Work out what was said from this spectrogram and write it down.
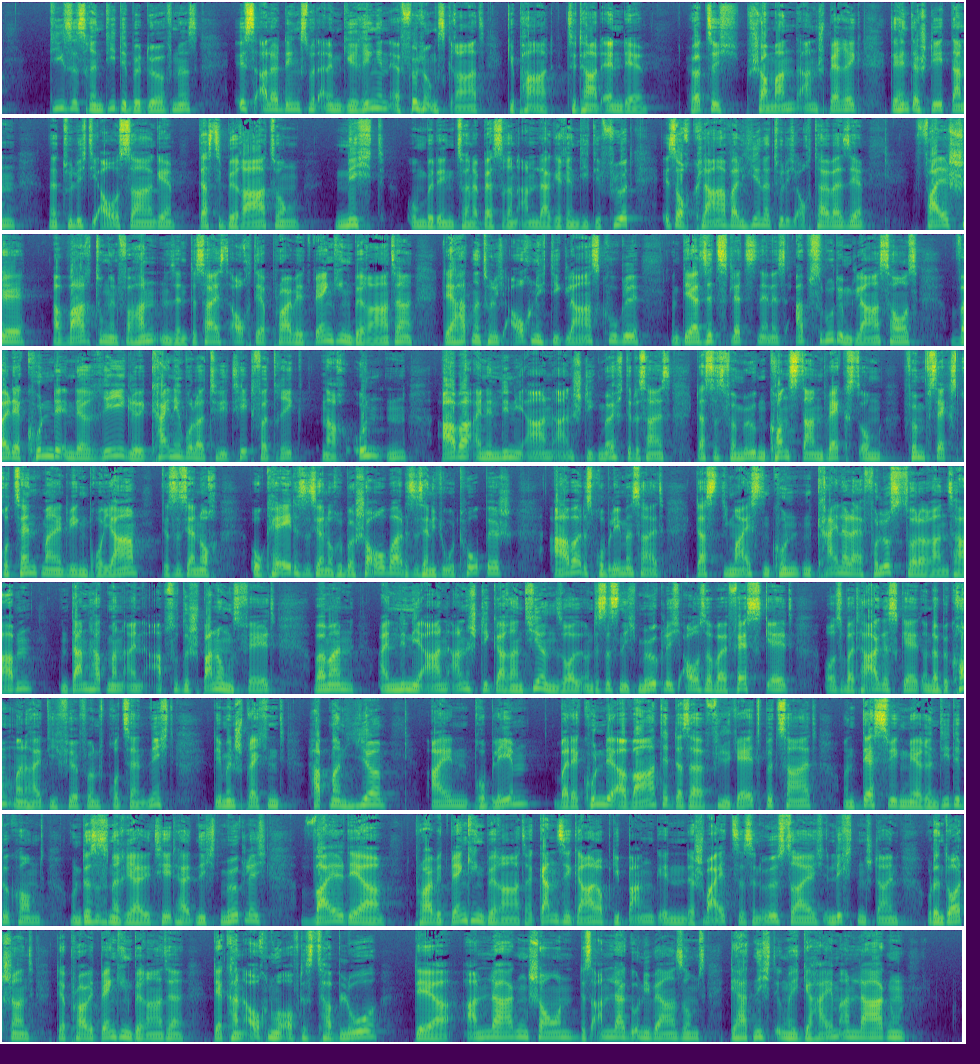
dieses Renditebedürfnis ist allerdings mit einem geringen Erfüllungsgrad gepaart. Zitat Ende. Hört sich charmant an, sperrig. Dahinter steht dann natürlich die Aussage, dass die Beratung nicht unbedingt zu einer besseren Anlagerendite führt. Ist auch klar, weil hier natürlich auch teilweise falsche Erwartungen vorhanden sind. Das heißt, auch der Private Banking Berater, der hat natürlich auch nicht die Glaskugel und der sitzt letzten Endes absolut im Glashaus, weil der Kunde in der Regel keine Volatilität verträgt nach unten, aber einen linearen Anstieg möchte. Das heißt, dass das Vermögen konstant wächst um 5, 6 Prozent meinetwegen pro Jahr. Das ist ja noch okay, das ist ja noch überschaubar, das ist ja nicht utopisch. Aber das Problem ist halt, dass die meisten Kunden keinerlei Verlusttoleranz haben und dann hat man ein absolutes Spannungsfeld, weil man einen linearen Anstieg garantieren soll und das ist nicht möglich, außer bei Festgeld, außer bei Tagesgeld und da bekommt man halt die 4, 5 Prozent nicht. Dementsprechend hat man hier ein Problem, weil der Kunde erwartet, dass er viel Geld bezahlt und deswegen mehr Rendite bekommt. Und das ist in der Realität halt nicht möglich, weil der Private Banking Berater, ganz egal, ob die Bank in der Schweiz ist, in Österreich, in Liechtenstein oder in Deutschland, der Private Banking Berater, der kann auch nur auf das Tableau der Anlagen schauen, des Anlageuniversums, der hat nicht irgendwelche Geheimanlagen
